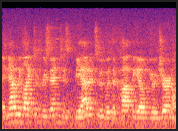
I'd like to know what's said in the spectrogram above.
And now we'd like to present his beatitude with a copy of your journal.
